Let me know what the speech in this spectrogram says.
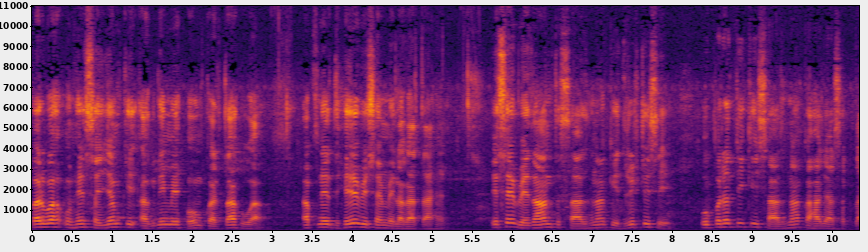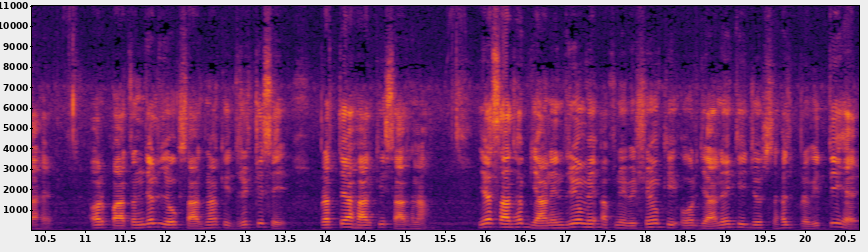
पर वह उन्हें संयम की अग्नि में होम करता हुआ अपने ध्येय विषय में लगाता है। इसे वेदांत साधना की दृष्टि से उपरति की साधना कहा जा सकता है और पातंजल योग साधना की दृष्टि से प्रत्याहार की साधना। यह साधक ज्ञानेन्द्रियों में अपने विषयों की ओर जाने की जो सहज प्रवृत्ति है,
